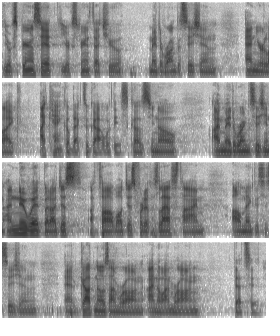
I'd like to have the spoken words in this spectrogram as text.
you experience it, you experience that you made the wrong decision, and you're like, I can't go back to God with this, because, you know, I made the wrong decision. I knew it, but I just, I thought, well, just for this last time, I'll make this decision. And God knows I'm wrong. I know I'm wrong. That's it.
